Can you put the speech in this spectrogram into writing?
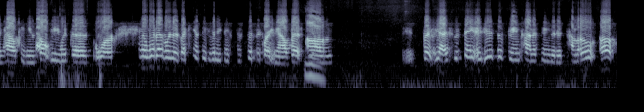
and how can you help me with this? Or you know whatever it is. I can't think of anything specific right now but um but yeah it's the same it is the same kind of thing that has come o- up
